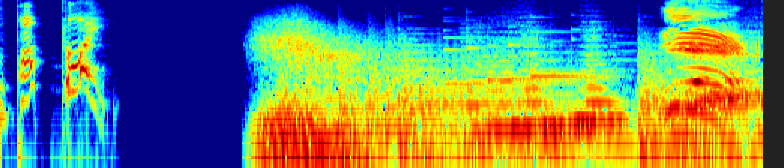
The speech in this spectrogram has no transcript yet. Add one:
for the pop toy. Yes!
